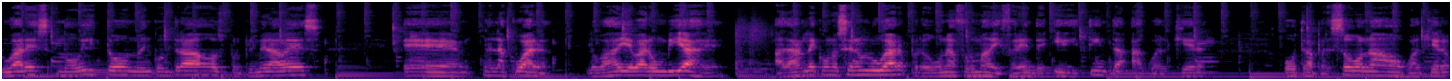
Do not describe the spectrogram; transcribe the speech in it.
lugares no vistos, no encontrados por primera vez, eh, en la cual lo vas a llevar un viaje a darle a conocer un lugar, pero de una forma diferente y distinta a cualquier otra persona o cualquier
